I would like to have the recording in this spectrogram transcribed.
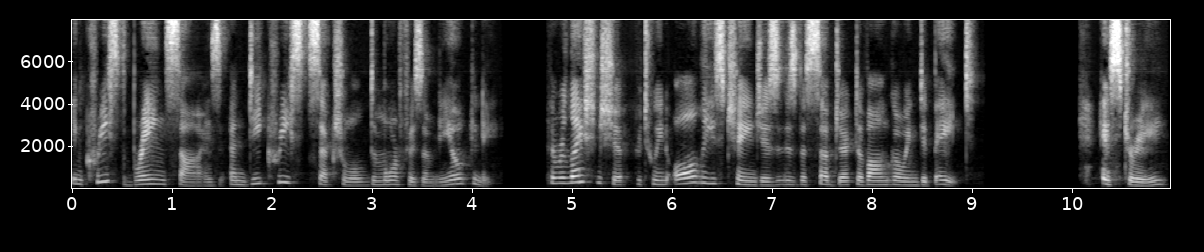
increased brain size, and decreased sexual dimorphism neoteny. The relationship between all these changes is the subject of ongoing debate. History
